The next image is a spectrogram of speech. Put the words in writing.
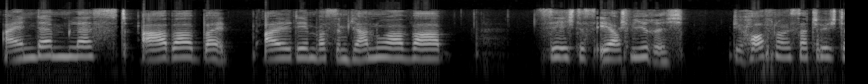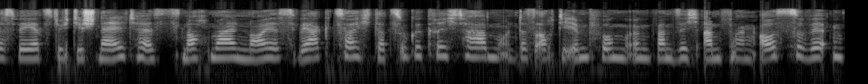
eindämmen lässt, aber bei all dem, was im Januar war, sehe ich das eher schwierig. Die Hoffnung ist natürlich, dass wir jetzt durch die Schnelltests nochmal ein neues Werkzeug dazugekriegt haben und dass auch die Impfungen irgendwann sich anfangen auszuwirken.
